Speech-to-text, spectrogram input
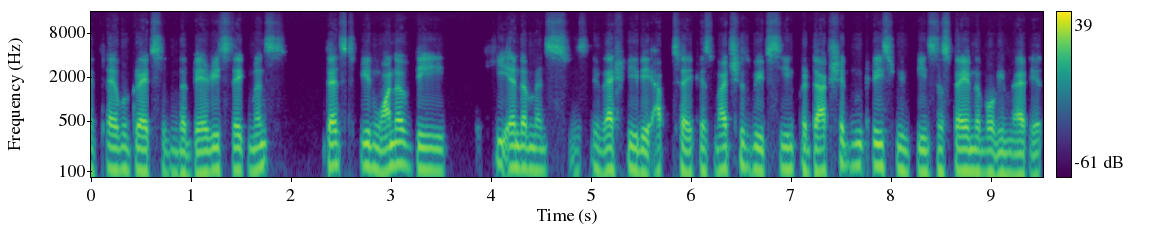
and table grapes in the berry segments. That's been one of the key elements is actually the uptake. As much as we've seen production increase, we've been sustainable in that area.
